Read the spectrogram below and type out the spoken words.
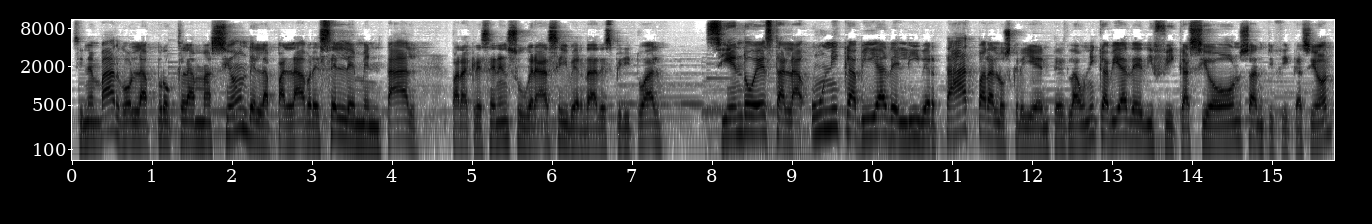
Sin embargo, la proclamación de la palabra es elemental para crecer en su gracia y verdad espiritual, siendo esta la única vía de libertad para los creyentes, la única vía de edificación, santificación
